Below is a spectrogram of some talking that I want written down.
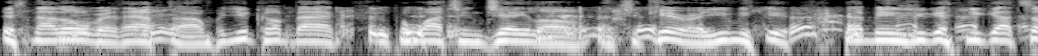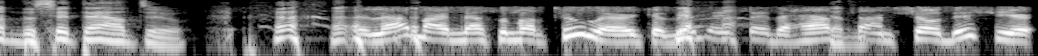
It's not over at halftime. When you come back from watching J Lo and Shakira, you mean that means you got you got something to sit down to. and that might mess them up too, Larry, because they say the halftime show this year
